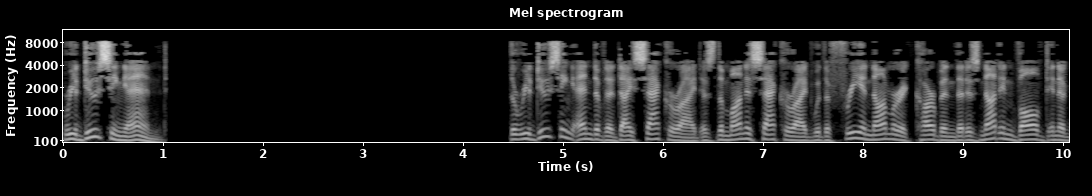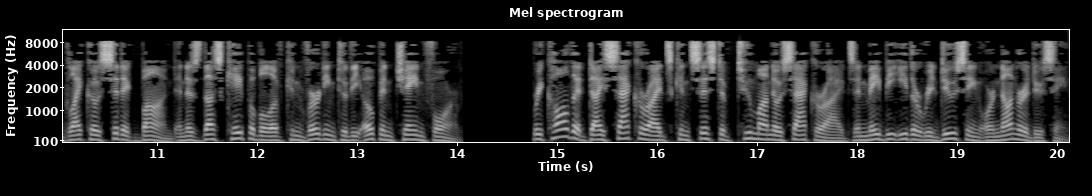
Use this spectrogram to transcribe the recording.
Reducing end The reducing end of a disaccharide is the monosaccharide with a free anomeric carbon that is not involved in a glycosidic bond and is thus capable of converting to the open chain form. Recall that disaccharides consist of two monosaccharides and may be either reducing or non-reducing.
